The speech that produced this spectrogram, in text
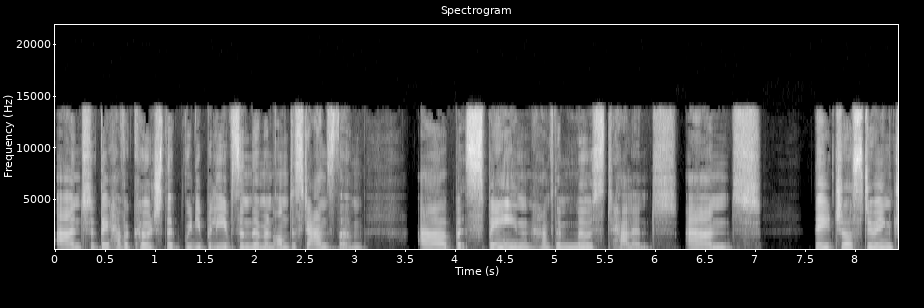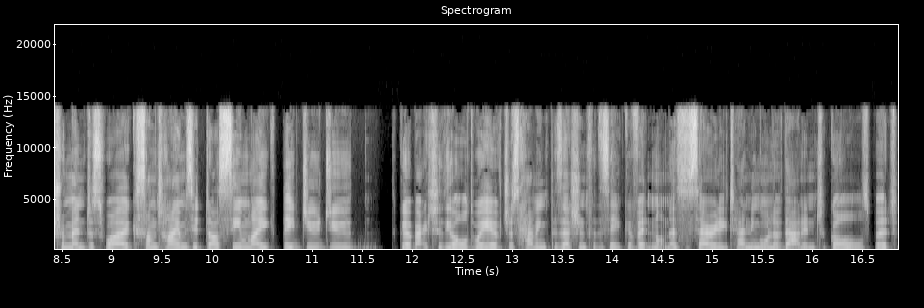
and they have a coach that really believes in them and understands them. Uh, but Spain have the most talent and they're just doing tremendous work. Sometimes it does seem like they do do go back to the old way of just having possession for the sake of it, not necessarily turning all of that into goals, but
